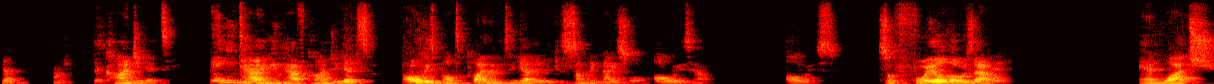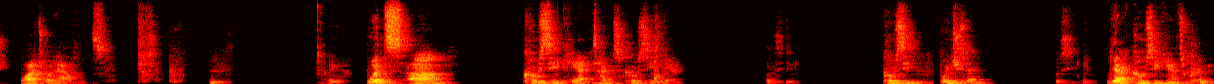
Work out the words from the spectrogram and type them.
Yeah, they're conjugates. Anytime you have conjugates, always multiply them together because something nice will always happen. Always. So FOIL those out and watch watch what happens. Okay. What's um, cosecant times cosecant? Cosecant. Cosec, what'd you say? Cosecant. Yeah, cosecant squared.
